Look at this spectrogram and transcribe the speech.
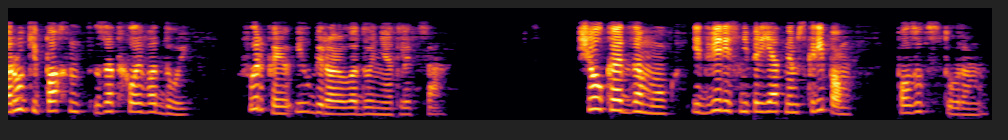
Руки пахнут затхлой водой, фыркаю и убираю ладони от лица. Щелкает замок, и двери с неприятным скрипом ползут в сторону.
